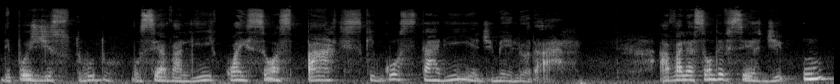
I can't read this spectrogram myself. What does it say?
Depois disso tudo, você avalie quais são as partes que gostaria de melhorar. A avaliação deve ser de 1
